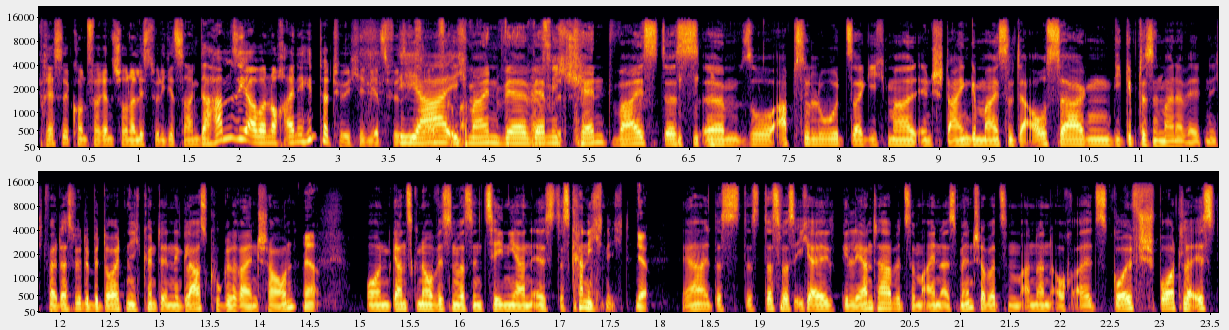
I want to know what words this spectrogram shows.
Pressekonferenzjournalist würde ich jetzt sagen, da haben Sie aber noch eine Hintertürchen jetzt für sich Ja, ich meine, wer, wer mich kennt, weiß, dass ähm, so absolut, sage ich mal, in Stein gemeißelte Aussagen, die gibt es in meiner Welt nicht. Weil das würde bedeuten, ich könnte in eine Glaskugel reinschauen Ja. und ganz genau wissen, was in zehn Jahren ist. Das kann ich nicht. Ja. Ja, das, das, das, was ich gelernt habe, zum einen als Mensch, aber zum anderen auch als Golfsportler, ist,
